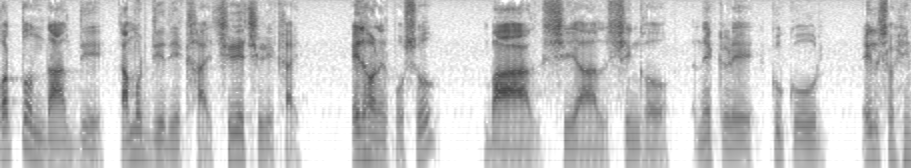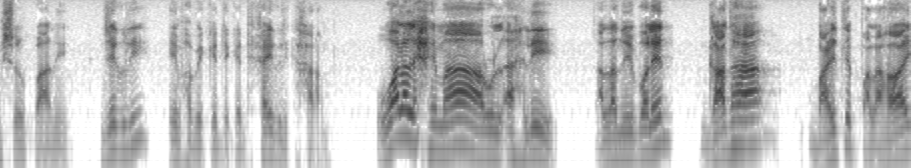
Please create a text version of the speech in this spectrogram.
কর্তন দাঁত দিয়ে, কামড় দিয়ে দিয়ে খায়, ছিঁড়ে ছিঁড়ে খায় এই ধরনের পশু, বাঘ, শিয়াল, সিংহ, নেকড়ে, কুকুর, এগুলি সব হিংস্র প্রাণী, যেগুলি এভাবে কেটে কেটে খায় এগুলিকে হারাম। ওয়ালাল হেমারুল আহলি, আল্লাহ নবী বলেন, গাধা বাড়িতে পালা হয়,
